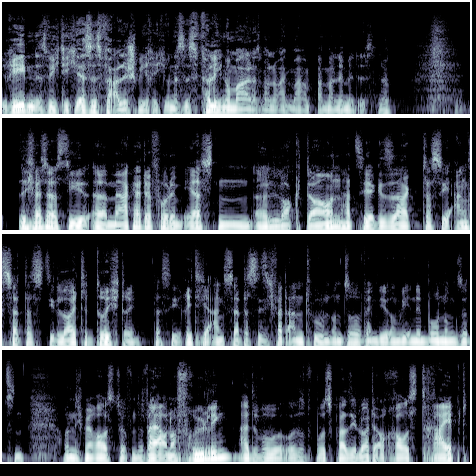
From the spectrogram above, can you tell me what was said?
reden ist wichtig. Es ist für alle schwierig. Und es ist völlig normal, dass man einmal am Limit ist, ne? Ich weiß ja, dass die äh, Merkel hat ja vor dem ersten äh, Lockdown hat sie ja gesagt, dass sie Angst hat, dass die Leute durchdrehen, dass sie richtig Angst hat, dass sie sich was antun und so, wenn die irgendwie in den Wohnungen sitzen und nicht mehr raus dürfen. Das war ja auch noch Frühling, also wo, wo es quasi Leute auch raustreibt.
